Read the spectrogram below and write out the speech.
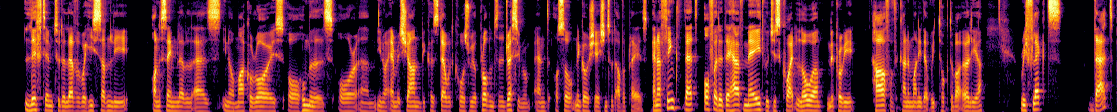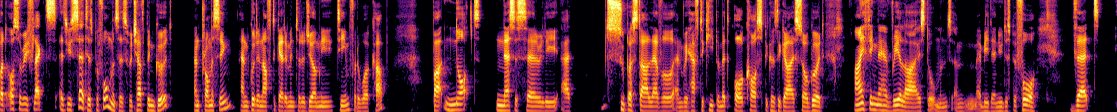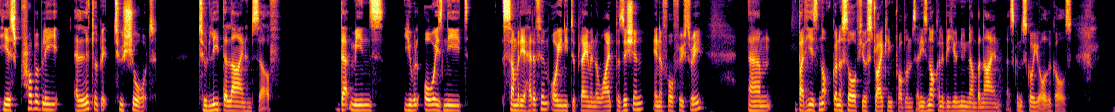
lift him to the level where he's suddenly on the same level as you know Marco Reus or Hummels or um, you know Emre Can because that would cause real problems in the dressing room and also negotiations with other players. And I think that offer that they have made, which is quite lower, probably half of the kind of money that we talked about earlier, reflects that, but also reflects, as you said, his performances, which have been good and promising and good enough to get him into the Germany team for the World Cup, but not necessarily at superstar level and we have to keep him at all costs because the guy is so good. I think they have realized, Dortmund, and maybe they knew this before, that he is probably a little bit too short to lead the line himself. That means you will always need somebody ahead of him, or you need to play him in a wide position in a 4 3 3. Um, but he is not going to solve your striking problems, and he's not going to be your new number nine that's going to score you all the goals.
